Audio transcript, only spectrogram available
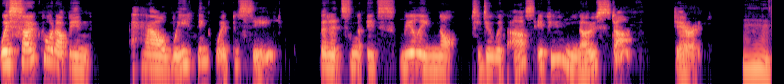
We're so caught up in how we think we're perceived, but it's it's really not to do with us. If you know stuff, share it. Mm.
